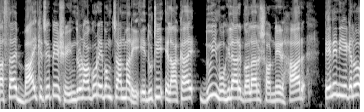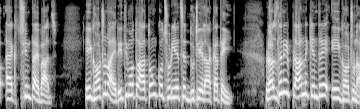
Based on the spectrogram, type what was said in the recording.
রাস্তায় বাইক চেপে এসে ইন্দ্রনগর এবং চানমারি, এ দুটি এলাকায় দুই মহিলার গলার স্বর্ণের হার টেনে নিয়ে গেল এক ছিনতাইবাজ। এই ঘটনায় রীতিমতো আতঙ্ক ছড়িয়েছে দুটি এলাকাতেই। রাজধানীর প্রাণ কেন্দ্রে এই ঘটনা।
